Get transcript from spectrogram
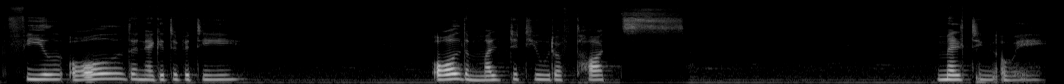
feel all the negativity, all the multitude of thoughts melting away.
